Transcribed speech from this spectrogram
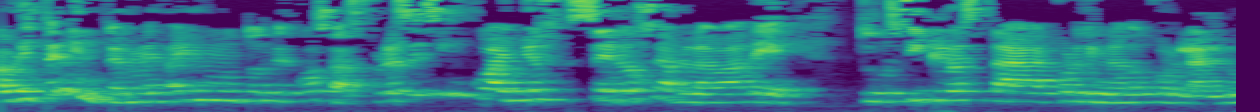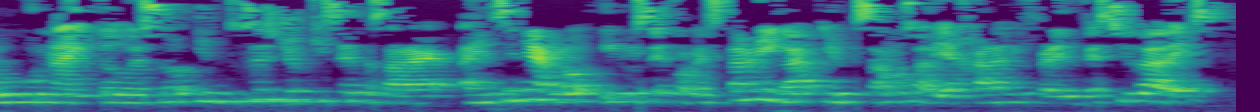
ahorita en internet hay un montón de cosas, pero hace cinco años cero se hablaba de tu ciclo está coordinado con la luna y todo eso. Y entonces yo quise empezar a, a enseñarlo y lo hice con esta amiga y empezamos a viajar a diferentes ciudades.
